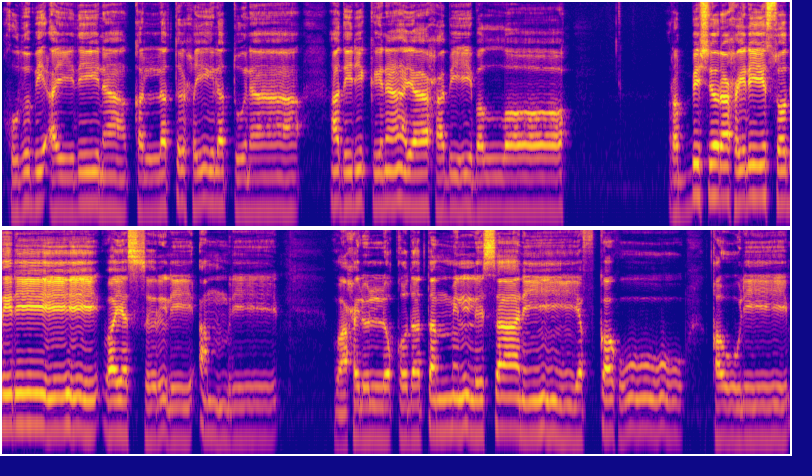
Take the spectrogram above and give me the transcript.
خذ بأيدينا قلت حيلتنا. أدركنا يا حبيب الله رب اشرح لي صدري ويسر لي أمري واحلل عقدة من لساني يفقه قولي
